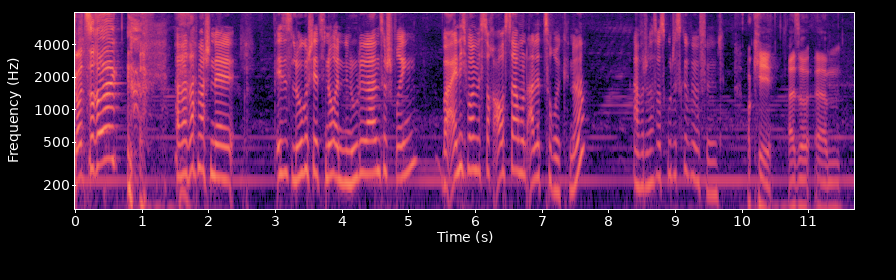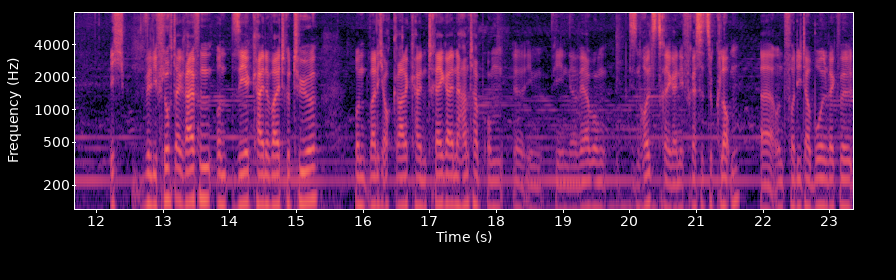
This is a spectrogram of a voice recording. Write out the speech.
Komm zurück! Aber sag mal schnell, ist es logisch, jetzt noch in den Nudelladen zu springen? Weil eigentlich wollen wir es doch aussagen und alle zurück, ne? Aber du hast was Gutes gewürfelt. Okay, also ähm, ich will die Flucht ergreifen und sehe keine weitere Tür. Und weil ich auch gerade keinen Träger in der Hand habe, um äh, ihm, wie in der Werbung, diesen Holzträger in die Fresse zu kloppen äh, und vor Dieter Bohlen weg will,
